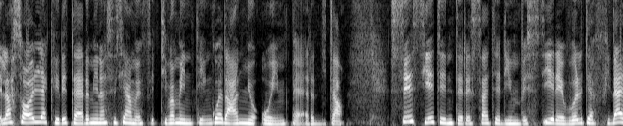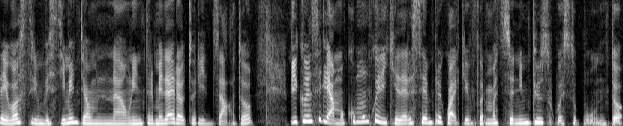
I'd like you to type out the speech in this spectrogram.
la soglia che determina se siamo effettivamente in guadagno o in perdita. Se siete interessati ad investire e volete affidare i vostri investimenti a un, un intermediario autorizzato, vi consigliamo comunque di chiedere sempre qualche informazione in più su questo punto.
